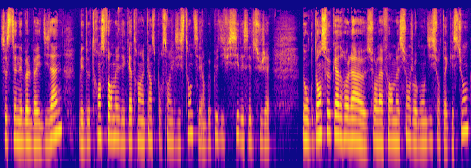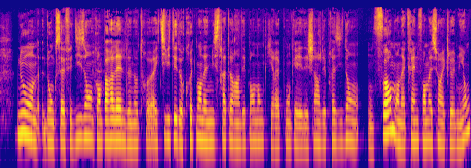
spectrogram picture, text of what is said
sustainable by design, mais de transformer les 95% existantes, c'est un peu plus difficile et c'est le sujet. Donc, dans ce cadre-là, euh, sur la formation, je rebondis sur ta question. Nous, on, donc, ça fait dix ans qu'en parallèle de notre activité de recrutement d'administrateurs indépendants qui répond au cahier des charges des présidents, on forme. On a créé une formation avec le M Lyon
